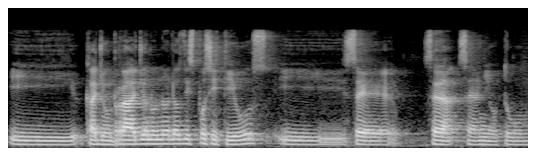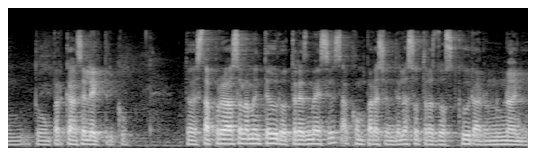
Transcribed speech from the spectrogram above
y cayó un rayo en uno de los dispositivos y se, se, dañó, tuvo un, tuvo un percance eléctrico. Entonces esta prueba solamente duró tres meses a comparación de las otras dos que duraron un año.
